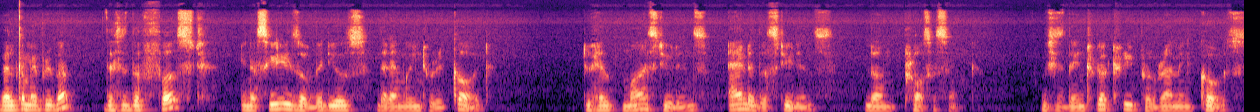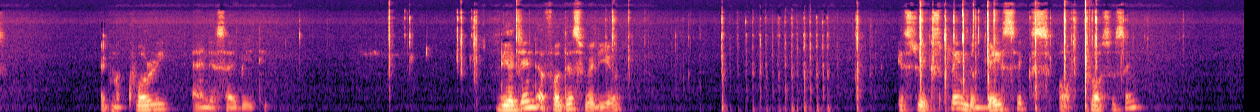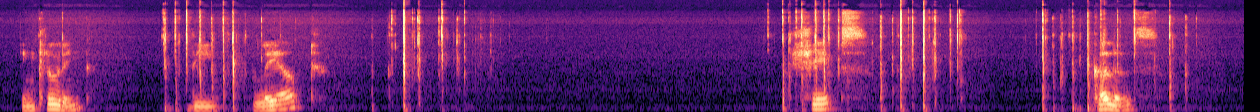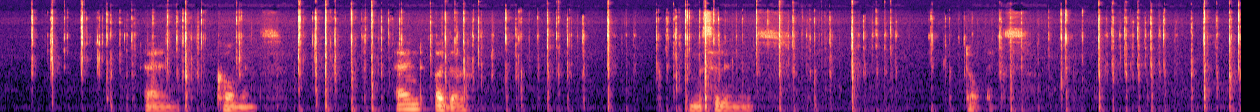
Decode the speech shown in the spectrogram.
Welcome everyone. This is the first in a series of videos that I'm going to record to help my students and other students learn processing, which is the introductory programming course at Macquarie and SIBT. The agenda for this video is to explain the basics of processing, including the layout, shapes, colors, and comments, and other miscellaneous topics,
